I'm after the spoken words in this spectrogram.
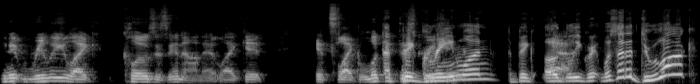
it really like closes in on it. Like it, it's like look That at this big green one, the big Yeah. ugly green. Was that a Dulok?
